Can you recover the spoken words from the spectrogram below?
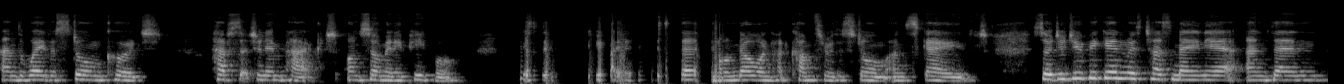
and the way the storm could have such an impact on so many people. Because no one had come through the storm unscathed. So did you begin with Tasmania and then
